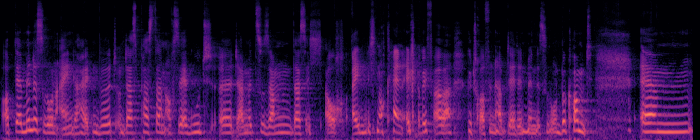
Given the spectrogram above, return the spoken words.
ob der Mindestlohn eingehalten wird. Und das passt dann auch sehr gut äh, damit zusammen, dass ich auch eigentlich noch keinen Lkw-Fahrer getroffen habe, der den Mindestlohn bekommt. Ähm,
